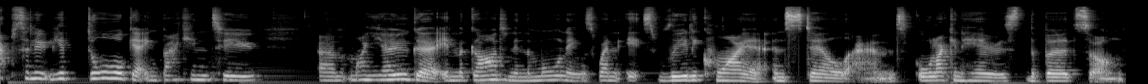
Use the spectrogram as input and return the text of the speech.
absolutely adore getting back into um, my yoga in the garden in the mornings when it's really quiet and still, and all I can hear is the bird song.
